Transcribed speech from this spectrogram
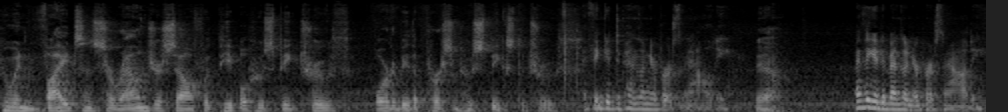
who invites and surrounds yourself with people who speak truth, or to be the person who speaks the truth? i think it depends on your personality Yeah. I think it depends on your personality.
